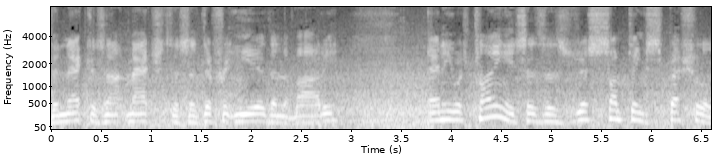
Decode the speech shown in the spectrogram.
The neck is not matched, it's a different year than the body. And he was playing, he says, there's just something special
